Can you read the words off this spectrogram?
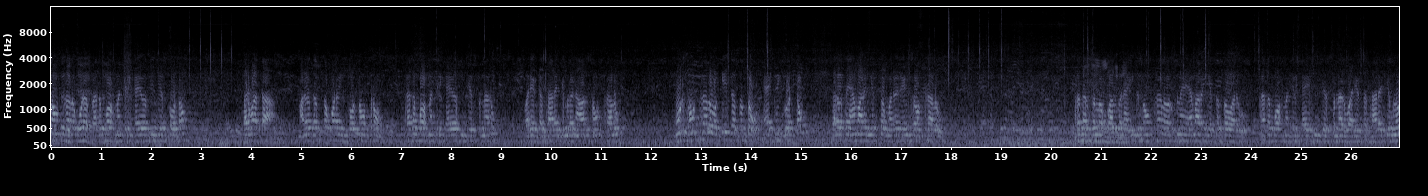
సంవత్సరాలు కూడా ప్రథమ బహుమంత్రిని కైవసం చేసుకోవటం. తర్వాత మరో దశతో కూడా ఇంకో సంవత్సరం ప్రథమ బహుమంత్రిని కైవసం చేసుకున్నారు వారి యొక్క సారథ్యంలోని ఆరు సంవత్సరాలు. మూడు సంవత్సరాలు ఒకే దశతో హ్యాట్రిక్ కొట్టడం. తర్వాత యామారంగంతో మరో రెండు సంవత్సరాలు ప్రదర్శనలో పాల్గొని ఐదు సంవత్సరాల వరుసన యామారంగంతో వారు ప్రథమ బహుమంత్రిని కైవసం చేస్తున్నారు. వారి యొక్క సారథ్యంలో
